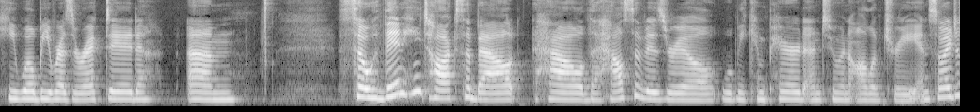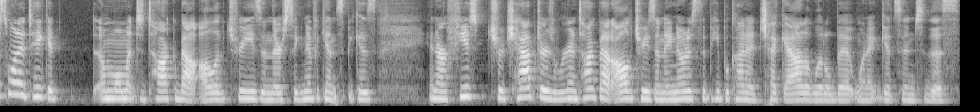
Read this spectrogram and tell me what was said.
he will be resurrected. Um, so then he talks about how the house of Israel will be compared unto an olive tree. And so I just want to take a, a moment to talk about olive trees and their significance because in our future chapters, we're going to talk about olive trees. And I notice that people kind of check out a little bit when it gets into this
